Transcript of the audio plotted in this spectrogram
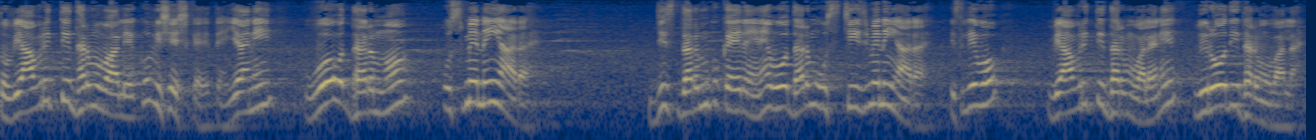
तो व्यावृत्ति धर्म वाले को विशेष कहते हैं। यानी वो धर्म उसमें नहीं आ रहा है। जिस धर्म को कह रहे हैं, वो धर्म उस चीज़ में नहीं आ रहा है। इसलिए वो व्यावृत्ति धर्म वाला, यानी विरोधी धर्म वाला है।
